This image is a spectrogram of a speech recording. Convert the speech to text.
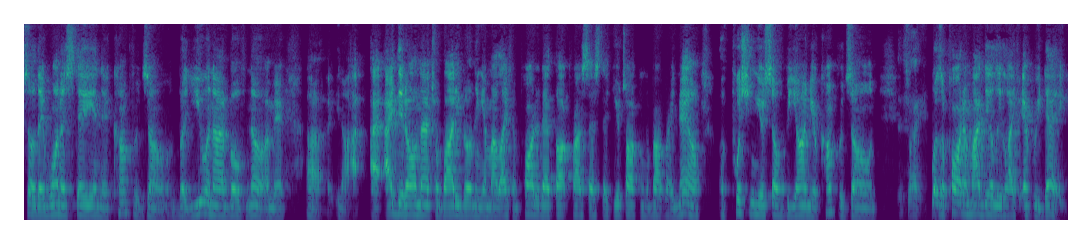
So they want to stay in their comfort zone. But you and I both know, I mean, uh, you know, I, I did all natural bodybuilding in my life. And part of that thought process that you're talking about right now of pushing yourself beyond your comfort zone That's right. was a part of my daily life every day.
